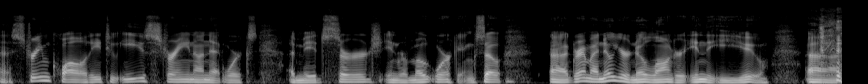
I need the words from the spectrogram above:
uh, stream quality to ease strain on networks amid surge in remote working. So, uh, Graham, I know you're no longer in the EU, uh,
